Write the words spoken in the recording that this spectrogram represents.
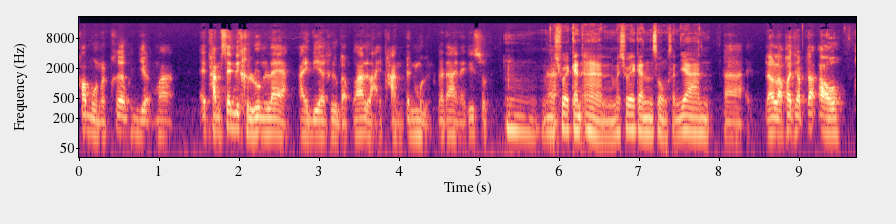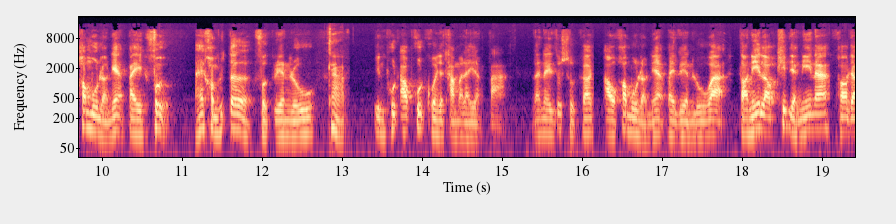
ข้อมูลมันเพิ่มขึ้นเยอะมากไอ้พันเส้นนี่คือรุ่นแรกไอเดียคือแบบว่าหลายพันเป็นหมื่นก็ได้ในที่สุดมาช่วยกันอ่านมาช่วยกันส่งสัญญาณใช่แล้วเราก็จะต้องเอาข้อมูลเหล่านี้ไปฝึก ให้คอมพิวเตอร์ฝึกเรียนรู้ครับอินพุตเอาพุตควรจะทำอะไรต่างๆ และในที่สุดก็เอาข้อมูลเหล่านี้ไปเรียนรู้ว่า ตอนนี้เราคิดอย่างนี้นะพอจะ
